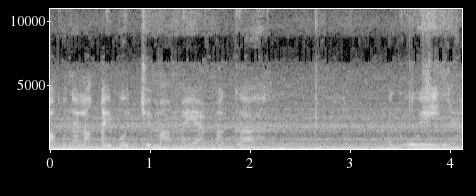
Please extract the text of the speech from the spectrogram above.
Papagawa ko na lang kay Botche mamaya pag ah, pag uwi niya.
